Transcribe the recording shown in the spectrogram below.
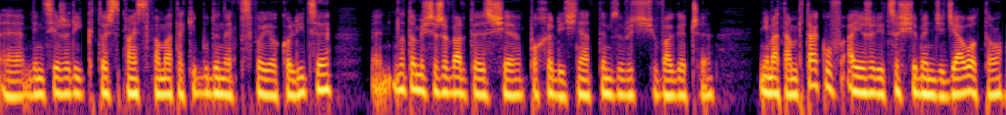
e, więc jeżeli ktoś z Państwa ma taki budynek w swojej okolicy, no to myślę, że warto jest się pochylić nad tym, zwrócić uwagę, czy nie ma tam ptaków, a jeżeli coś się będzie działo, to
